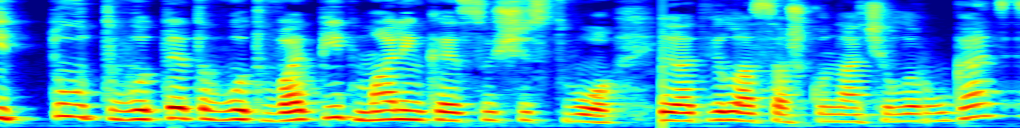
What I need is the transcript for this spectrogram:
И тут вот это вот вопит маленькое существо. Я отвела Сашку, начала ругать,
